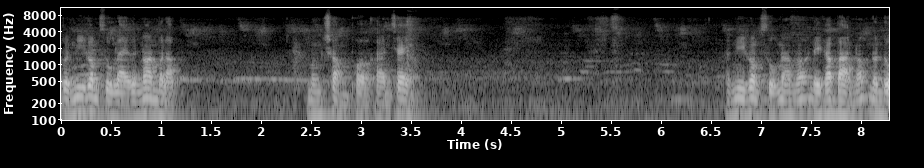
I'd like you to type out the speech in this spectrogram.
เพิ่นมีความสุขหลายเพิ่นนอนบ่หลับเมืองช่องพอการใช่นมีความสุขนะเนาะได้กลับบ้านเนาะโด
